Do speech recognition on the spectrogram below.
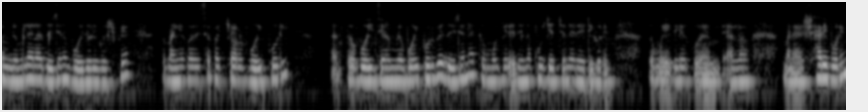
এমনি বলে এলা দুইজনে বই ধরে বসবে। তো মাইয়া কথা কয়, চল বই পড়ি তো বই যে বই পড়বে দুইজনে তো মুই ফেরে দিন পুজোর জন্য রেডি করিম তো মুই এগুলো এলো মানে শাড়ি পরিম,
